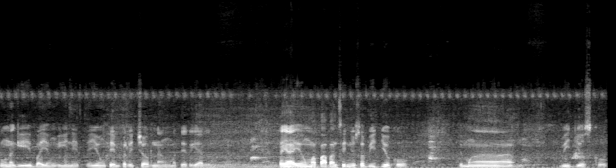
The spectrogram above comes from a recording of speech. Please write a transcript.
kung nag-iiba yung init, yung temperature ng material. Kaya yung mapapansin nyo sa video ko, yung mga videos ko,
